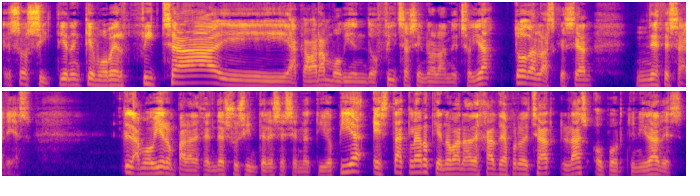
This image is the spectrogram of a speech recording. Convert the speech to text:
eso sí, tienen que mover ficha y acabarán moviendo fichas si no lo han hecho ya, todas las que sean necesarias. La movieron para defender sus intereses en Etiopía. Está claro que no van a dejar de aprovechar las oportunidades.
